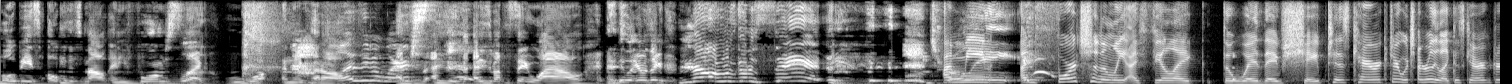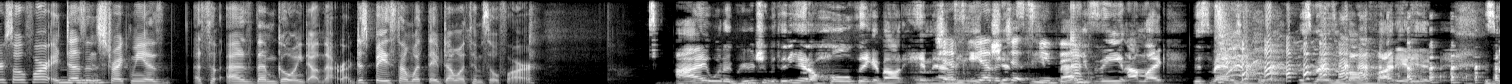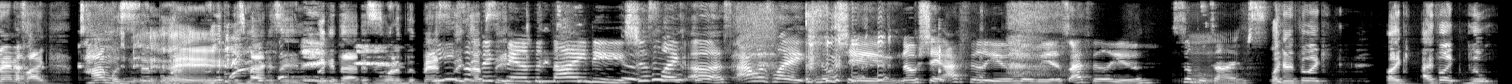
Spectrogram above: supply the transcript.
Mobius opens his mouth and he forms like what, and then cut off. It's even And worse. he's, and he's- and he's about to say wow, and he's like, I was like, no, who's gonna say it? I mean, unfortunately, I feel like the way they've shaped his character, which I really like his character so far, it doesn't Mm-hmm. strike me as, as as them going down that route, just based on what they've done with him so far. I would agree with you, but then he had a whole thing about him having ski- a yeah, jet, jet ski ski magazine. I'm like, this man is a fool. this man is a bona fide idiot. This man is like, time was simpler. Hey. Look at this magazine. Look at that. This is one of the best He's things a I've seen. He's a big fan of the '90s, just like us. I was like, no shame, no shame. I feel you, Mobius. I feel you. Simple Hmm. times. Like I feel like like I feel like the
